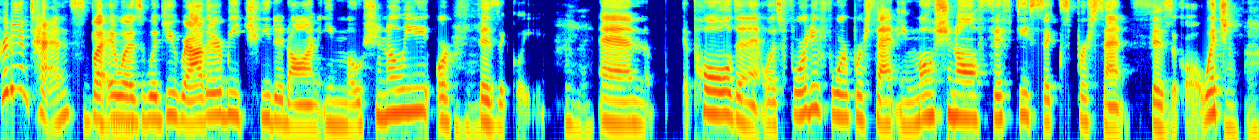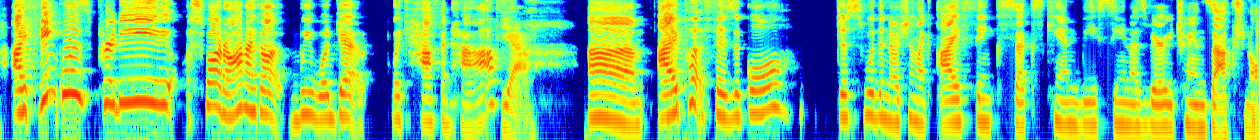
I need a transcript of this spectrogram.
pretty intense, but it Mhm. was would you rather be cheated on emotionally or Mhm. physically? Mhm. And it polled and it was 44% emotional, 56% physical, which Mhm. I think was pretty spot on. I thought we would get like half and half. Yeah. Um, I put physical just with the notion like I think sex can be seen as very transactional.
